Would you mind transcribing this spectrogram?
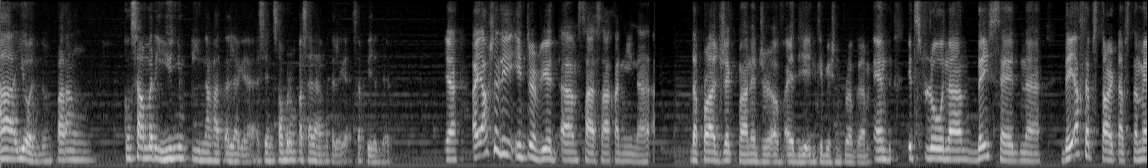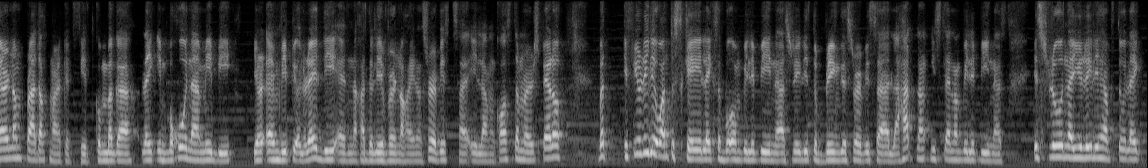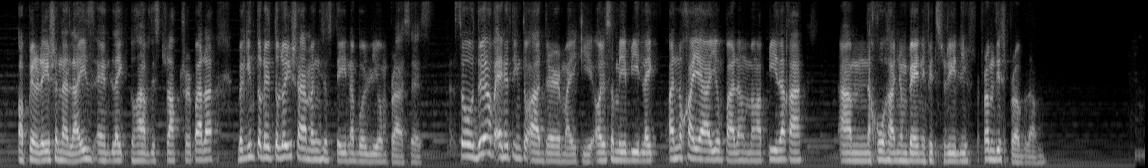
ah yun, no? parang kung summary, yun yung pinaka talaga. As in, sobrang pasalamat talaga sa field dev. Yeah, I actually interviewed um Sasa kanina. The project manager of Idea Incubation Program. And it's true na they said na they accept startups na meron ng product market fit. Kumbaga, like in Bukuna, maybe your MVP already and naka-deliver na kayo ng service sa ilang customers. Pero, but if you really want to scale like sa buong Pilipinas, really to bring this service sa lahat ng isla ng Pilipinas, it's true na you really have to like operationalize and like to have the structure para maging tuloy-tuloy siya, maging sustainable yung process. So, do you have anything to add there, Mikey? Also, maybe like, ano kaya yung parang mga pinaka um, nakuha yung benefits really from this program?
